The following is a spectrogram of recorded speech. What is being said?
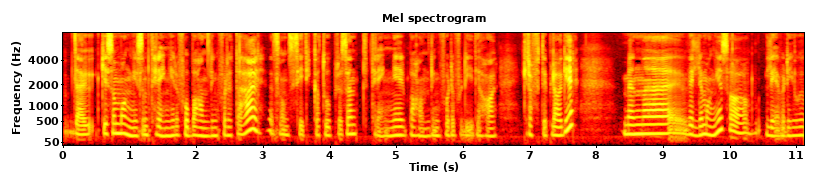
det er jo ikke så mange som trenger å få behandling for dette her. Sånn ca. 2% trenger behandling for det fordi de har kraftige plager. Men eh, veldig mange så lever de jo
